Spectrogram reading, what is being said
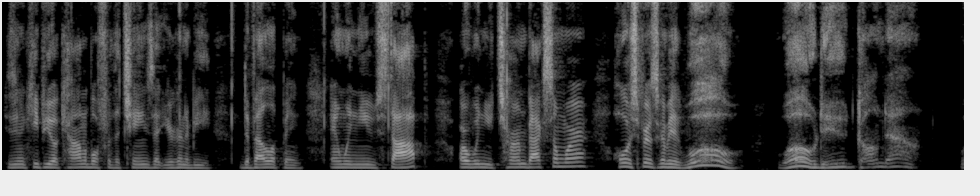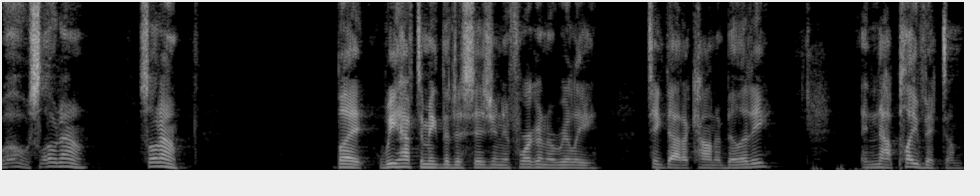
He's going to keep you accountable for the change that you're going to be developing. And when you stop or when you turn back somewhere, Holy Spirit's going to be like, whoa, whoa, dude, calm down. Whoa, slow down, slow down. But we have to make the decision if we're going to really take that accountability and not play victim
